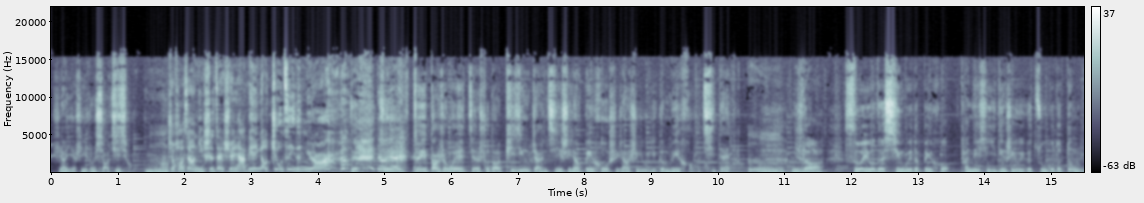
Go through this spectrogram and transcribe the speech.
实际上也是一种小技巧。嗯，就好像你是在悬崖边要救自己的女儿。对，对不对所以所以当时我也接说到了，披荆斩棘，实际上背后实际上是有一个美好的期待的。嗯你知道吧？所有的行为的背后，他内心一定是有一个足够的动力。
